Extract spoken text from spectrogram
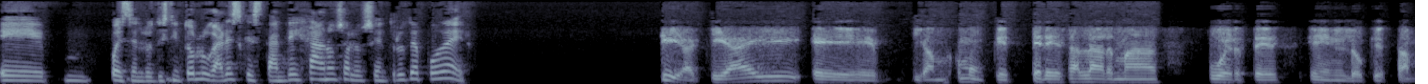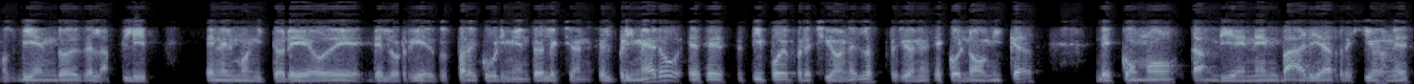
eh, pues en los distintos lugares que están lejanos a los centros de poder? Sí, aquí hay digamos, como que tres alarmas fuertes en lo que estamos viendo desde la FLIP en el monitoreo de, los riesgos para el cubrimiento de elecciones. El primero es este tipo de presiones, las presiones económicas, de cómo también en varias regiones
